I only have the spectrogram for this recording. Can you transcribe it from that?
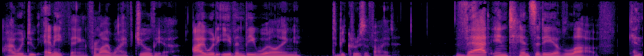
I would do anything for my wife, Julia. I would even be willing to be crucified. That intensity of love can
